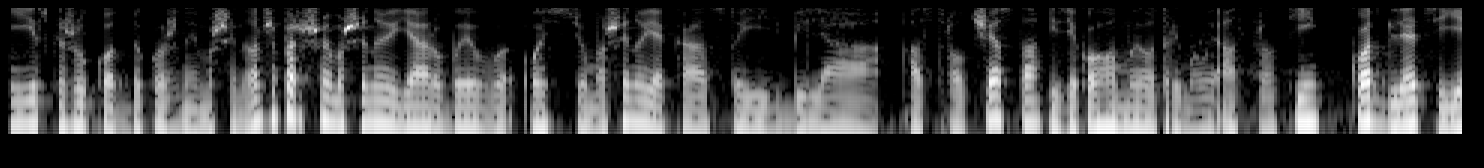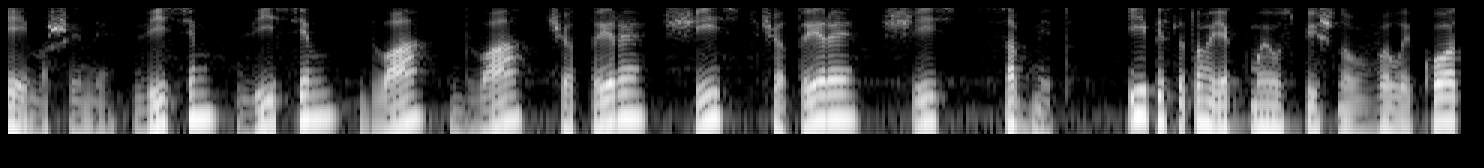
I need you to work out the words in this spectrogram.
і скажу код до кожної машини. Отже, першою машиною я робив ось цю машину, яка стоїть біля Astral Chest, із якого ми отримали Astral Key. Код для цієї машини 8, 8, 2, 2, 4, 6, 4, 6, Submit. І після того, як ми успішно ввели код,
